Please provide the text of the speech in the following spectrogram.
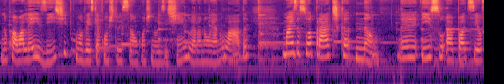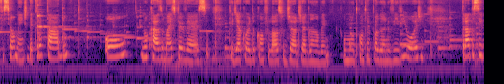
no qual a lei existe, uma vez que a Constituição continua existindo, ela não é anulada, mas a sua prática não. Né? Isso ah, pode ser oficialmente decretado ou, no caso mais perverso, que de acordo com o filósofo George Agamben, o mundo contemporâneo vive hoje, Trata-se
